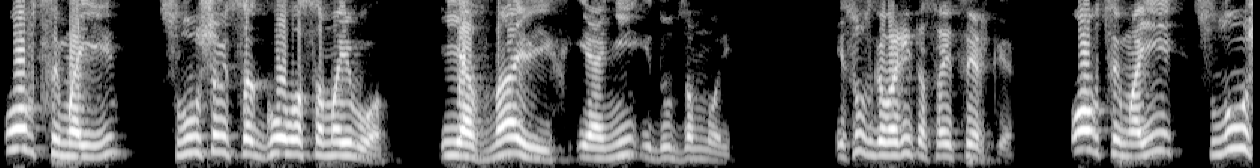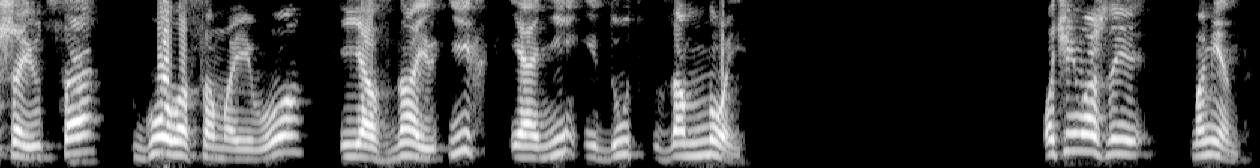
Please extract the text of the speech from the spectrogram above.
Овцы мои слушаются голоса моего, и я знаю их, и они идут за мной. Иисус говорит о своей церкви. Овцы мои слушаются голоса моего, и я знаю их, и они идут за мной. Очень важный момент,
